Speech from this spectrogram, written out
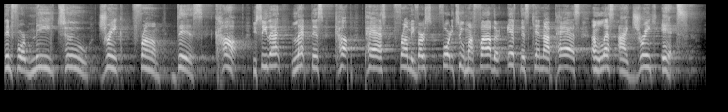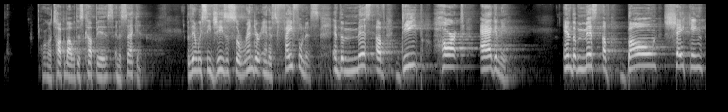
then for me to drink from this cup. You see that? Let this cup pass from me. Verse 42 My Father, if this cannot pass unless I drink it. We're going to talk about what this cup is in a second. But then we see Jesus surrender in his faithfulness in the midst of deep heart agony in the midst of bone shaking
